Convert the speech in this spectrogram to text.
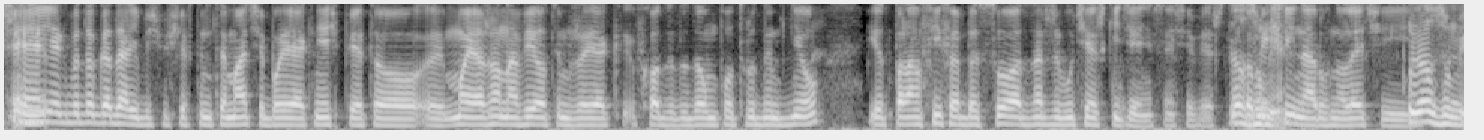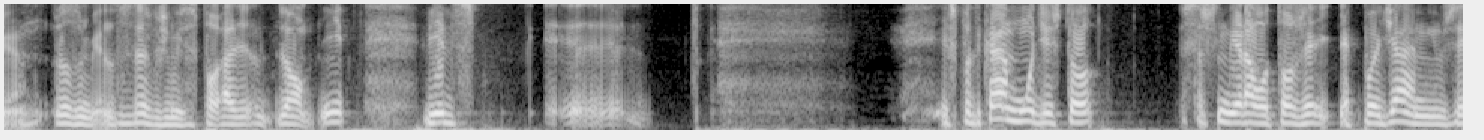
Czyli E, jakby dogadalibyśmy się w tym temacie, bo ja jak nie śpię, to y, moja żona wie o tym, że jak wchodzę do domu po trudnym dniu i odpalam FIFA bez słowa, to znaczy, że był ciężki dzień, w sensie, wiesz, tylko Rozumiem. mi ślina równo leci i... Rozumiem, rozumiem. To też musimy się spotkać. No, nie, więc yy, jak spotykałem młodzież, to strasznie mierało to, że jak powiedziałem im, że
